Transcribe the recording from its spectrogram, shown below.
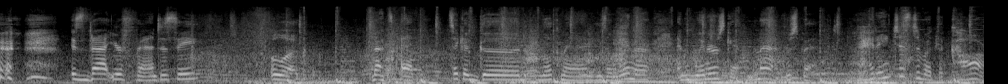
Is that your fantasy? Look, that's Eddie. Take a good look, man. He's a winner, and winners get mad respect. It ain't just about the car,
